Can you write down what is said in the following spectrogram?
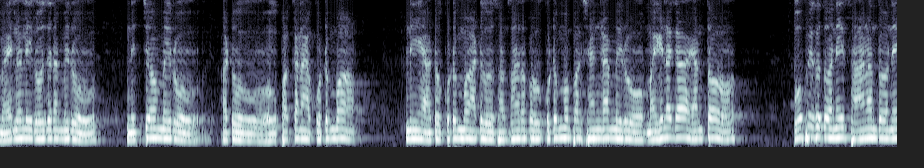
మహిళలు ఈ రోజున మీరు నిత్యం మీరు అటు ఒక పక్కన కుటుంబాన్ని అటు కుటుంబం అటు సంసార కుటుంబ పక్షంగా మీరు మహిళగా ఎంతో ఓపికతోని సహనంతోనే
